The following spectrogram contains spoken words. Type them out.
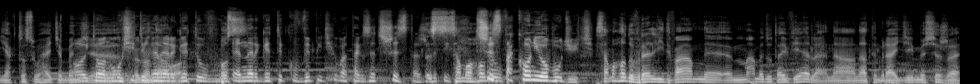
jak to, słuchajcie, będzie Oj, to on musi tych energetyków, Bo energetyków wypić chyba tak ze 300, żeby tych samochodów- 300 koni obudzić. Samochodów Rally 2 e, mamy tutaj wiele na, na tym rajdzie i myślę, że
